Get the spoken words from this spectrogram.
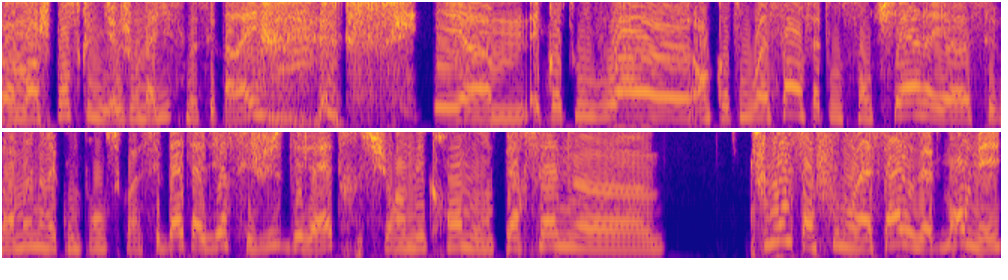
Euh, je pense que le journalisme c'est pareil. et, euh, et, quand on voit euh, quand on voit ça en fait on se sent fier et c'est vraiment une récompense quoi. C'est bête à dire, c'est juste des lettres sur un écran dont personne tout le monde s'en fout dans la salle honnêtement mais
